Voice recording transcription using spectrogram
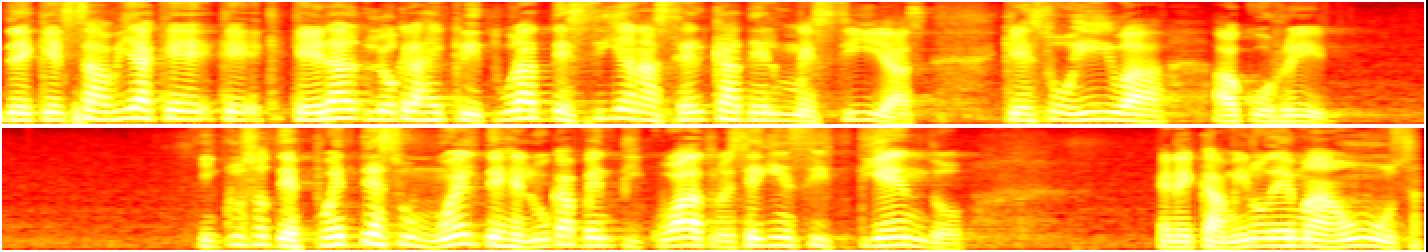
de que él sabía que, que era lo que las escrituras decían acerca del Mesías, que eso iba a ocurrir. Incluso después de su muerte en Lucas 24, él sigue insistiendo en el camino de Maús,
